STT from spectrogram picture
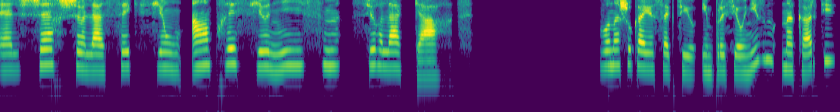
Elle cherche la section Impressionnisme sur la carte. Вона шукає секцію імпресіонізм на карті.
